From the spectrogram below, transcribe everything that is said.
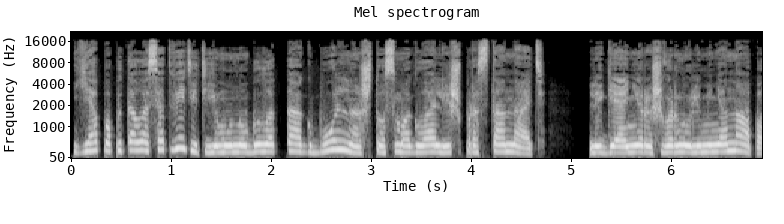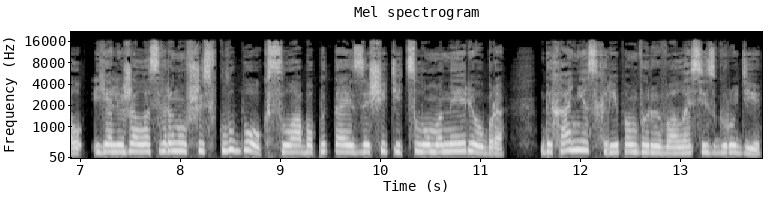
Я попыталась ответить ему, но было так больно, что смогла лишь простонать. Легионеры швырнули меня на пол. Я лежала, свернувшись в клубок, слабо пытаясь защитить сломанные ребра. Дыхание с хрипом вырывалось из груди.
